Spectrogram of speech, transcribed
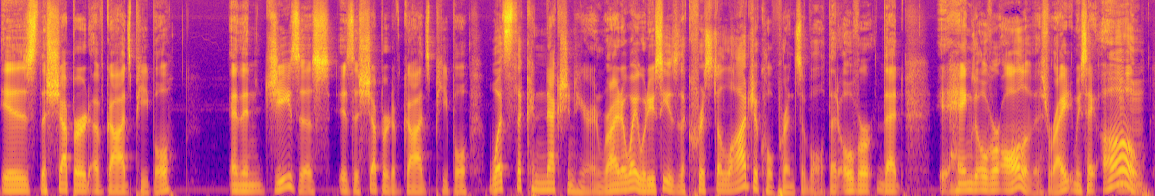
is the shepherd of God's people and then Jesus is the shepherd of God's people? What's the connection here? And right away what do you see is the Christological principle that over that it hangs over all of this, right? And we say, "Oh, mm-hmm.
